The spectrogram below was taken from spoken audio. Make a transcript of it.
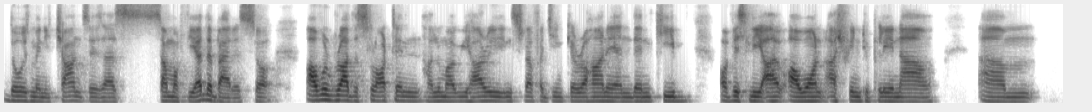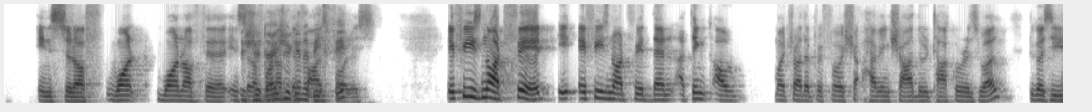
those many chances as some of the other batters. So I would rather slot in Hanuma Vihari instead of Ajinkya Rahane and then keep, obviously, I, I want Ashwin to play now um, instead of one one of the instead of one of the fast bowlers. If he's not fit, if he's not fit, then I think I'll much rather prefer having Shardul Thakur as well because he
